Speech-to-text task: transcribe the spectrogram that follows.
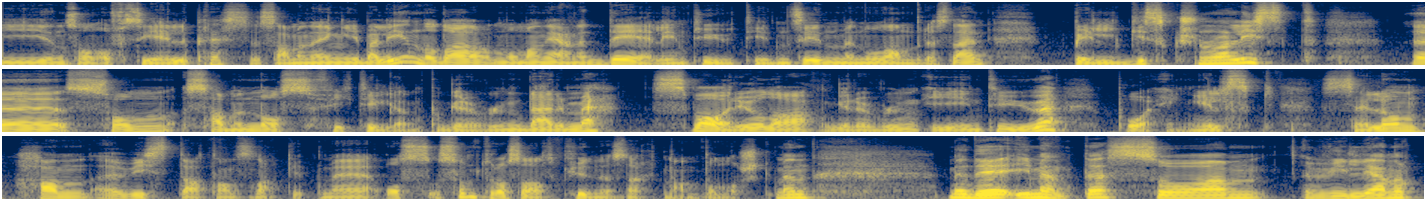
i en sånn offisiell pressesammenheng i Berlin, og da må man gjerne dele intervjutiden sin med noen andre. Så det er en belgisk journalist som sammen med oss fikk tilgang på Grøvlen. Dermed svarer jo da Grøvelen i intervjuet på engelsk, selv om han visste at han snakket med oss, som tross alt kunne snakket med han på norsk. Men med det i mente så um, vil jeg nok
